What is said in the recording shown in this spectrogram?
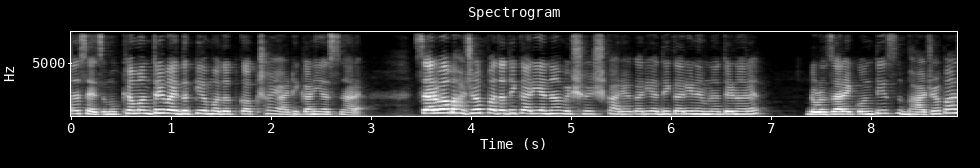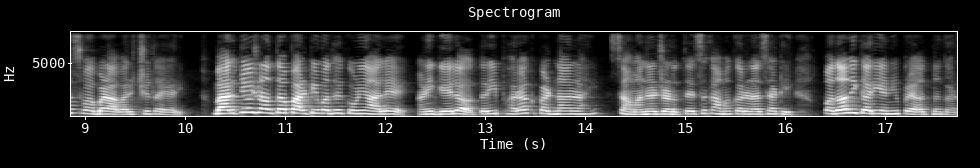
तसेच मुख्यमंत्री वैद्यकीय मदत कक्ष या ठिकाणी असणार आहे. सर्व भाजप पदाधिकारी यांना विशेष कार्यकारी अधिकारी नेमण्यात येणार आहेत. दोन हजार एकोणतीस भाजपा स्वबळावरची तयारी भारतीय जनता पार्टीमध्ये कोणी आले आणि गेलं तरी फरक पडणार नाही. सामान्य जनतेचं कामं करण्यासाठी पदाधिकारी यांनी प्रयत्न करा.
